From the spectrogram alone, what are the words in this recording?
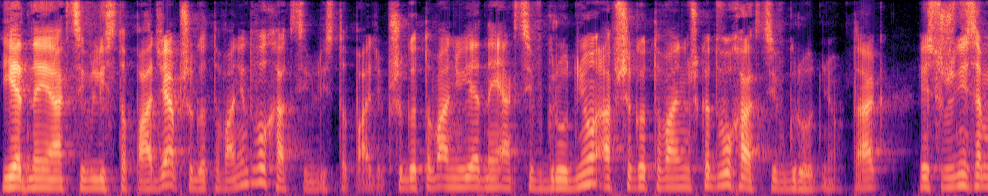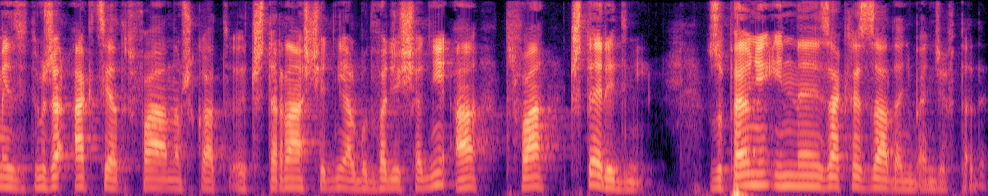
jednej akcji w listopadzie, a przygotowaniu dwóch akcji w listopadzie, przygotowaniu jednej akcji w grudniu, a przygotowaniu przykład dwóch akcji w grudniu, tak? Jest różnica między tym, że akcja trwa na przykład 14 dni albo 20 dni, a trwa 4 dni. Zupełnie inny zakres zadań będzie wtedy.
